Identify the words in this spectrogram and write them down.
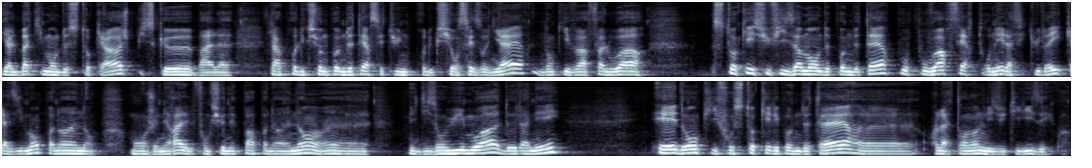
Il y a le bâtiment de stockage, puisque bah, la, la production de pommes de terre, c'est une production saisonnière, donc il va falloir stocker suffisamment de pommes de terre pour pouvoir faire tourner la féculerie quasiment pendant un an. Bon, en général, elle ne fonctionnait pas pendant un an, hein, mais disons huit mois de l'année. Et donc, il faut stocker les pommes de terre euh, en attendant de les utiliser. Quoi.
